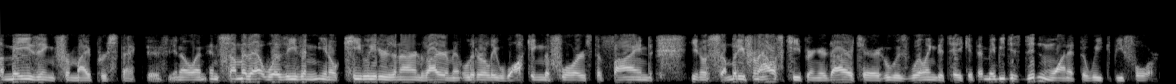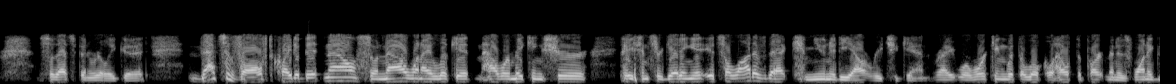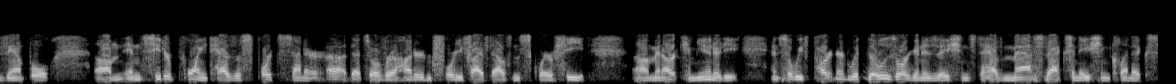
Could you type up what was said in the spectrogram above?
amazing from my perspective, you know, and, and some of that was even, you know, key leaders in our environment literally walking the floors to find, you know, somebody from housekeeping or dietary who was willing to take it that maybe just didn't want it the week before. So that's been really good. That's evolved quite a bit now. So now when I look at how we're making sure patients are getting it, it's a lot of that community outreach again, right? We're working with the local health department as one example. Um, and Cedar Point has a sports center uh, that's over 145,000 square feet. Um, in our community. And so we've partnered with those organizations to have mass vaccination clinics.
